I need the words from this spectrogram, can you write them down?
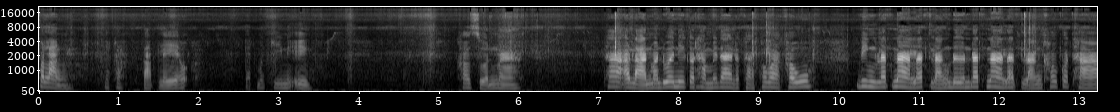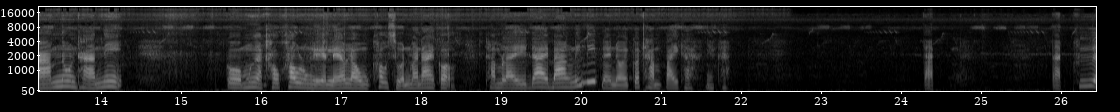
ฝรั่งนะคะ ตัดแล้ว ตัดเมื่อกี้นี่เอง เข้าสวนมา ถ้าเอาหลานมาด้วยนี่ก็ทำไม่ได้แล้วค่ะเพราะว่าเขาวิ่งลัดหน้าลัดหลังเดินลัดหน้าลัดหลังเขาก็ถามโน่นถามนี่ ก็เมื่อเขาเข้าโรงเรียนแล้วเราเข้าสวนมาได้ก็ ทำอะไรได้บ้างนิดๆหน่อยๆก็ทำไปค่ะเนี่ยค่ะ ตัด ตัดเพื่อ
